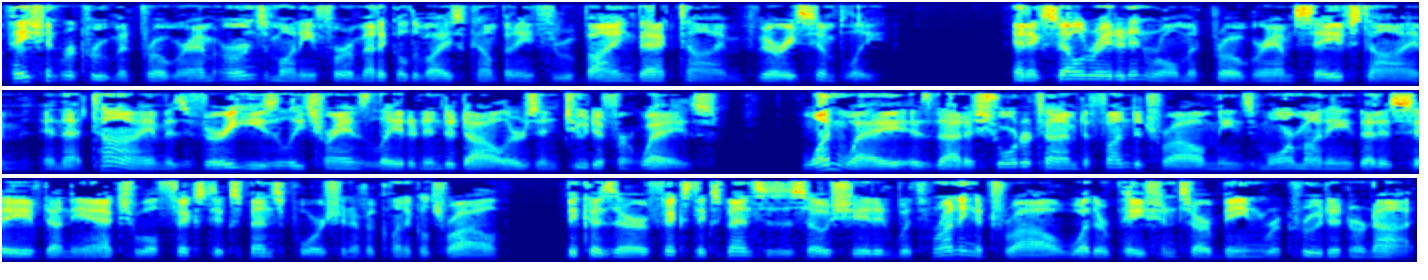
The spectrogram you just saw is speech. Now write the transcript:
patient recruitment program earns money for a medical device company through buying back time, very simply. An accelerated enrollment program saves time, and that time is very easily translated into dollars in two different ways. One way is that a shorter time to fund a trial means more money that is saved on the actual fixed expense portion of a clinical trial because there are fixed expenses associated with running a trial whether patients are being recruited or not.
